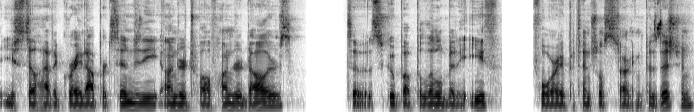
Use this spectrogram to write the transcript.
you still had a great opportunity under $1200 to scoop up a little bit of ETH for a potential starting position.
